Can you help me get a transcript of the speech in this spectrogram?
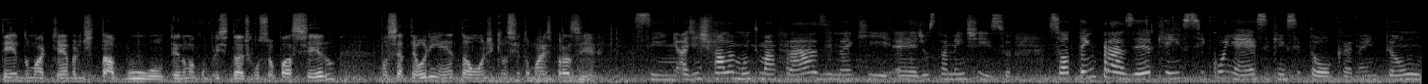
tendo uma quebra de tabu ou tendo uma cumplicidade com o seu parceiro, você até orienta onde que eu sinto mais prazer. Sim, a gente fala muito uma frase, né, que é justamente isso. Só tem prazer quem se conhece, quem se toca, né? Então,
